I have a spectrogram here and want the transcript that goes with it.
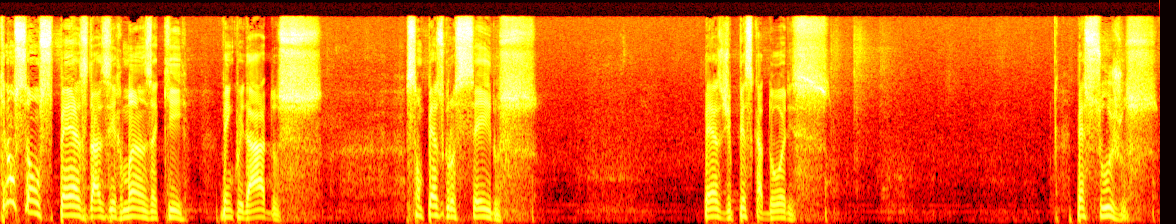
que não são os pés das irmãs aqui, bem cuidados, são pés grosseiros, pés de pescadores, pés sujos.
